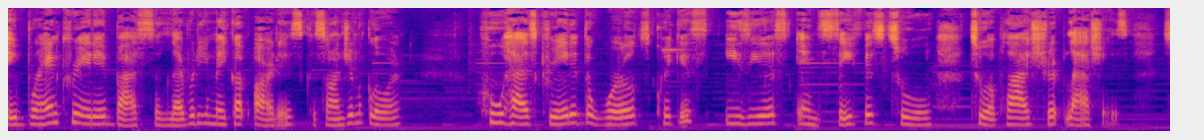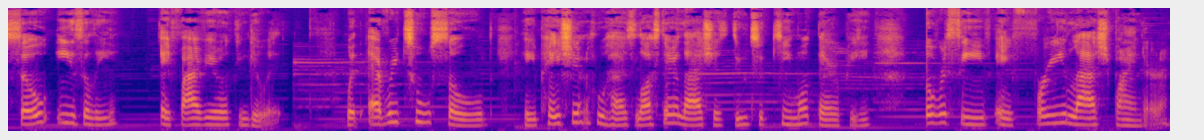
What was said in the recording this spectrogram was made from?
a brand created by celebrity makeup artist Cassandra McClure, who has created the world's quickest, easiest, and safest tool to apply strip lashes so easily a five year old can do it. With every tool sold, a patient who has lost their lashes due to chemotherapy will receive a free lash binder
